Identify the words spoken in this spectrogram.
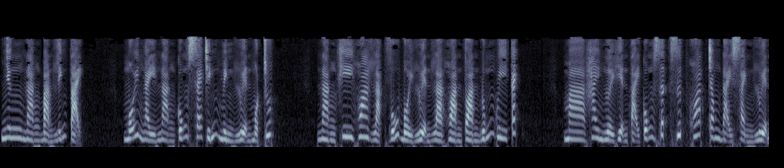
Nhưng nàng bản lĩnh tại. Mỗi ngày nàng cũng sẽ chính mình luyện một chút. Nàng khi hoa lạc vũ bồi luyện là hoàn toàn đúng quy cách. Mà hai người hiện tại cũng rất dứt khoát trong đại sảnh luyện.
